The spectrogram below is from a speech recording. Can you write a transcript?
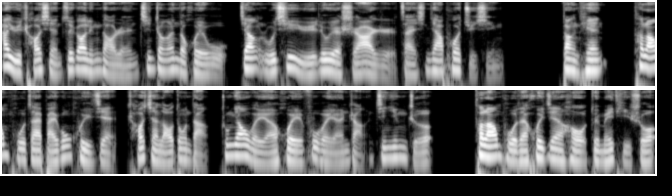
他与朝鲜最高领导人金正恩的会晤将如期于六月十二日在新加坡举行。当天，特朗普在白宫会见朝鲜劳动党中央委员会副委员长金英哲。特朗普在会见后对媒体说。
